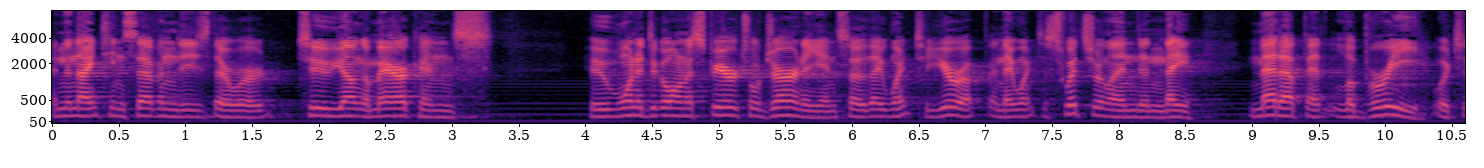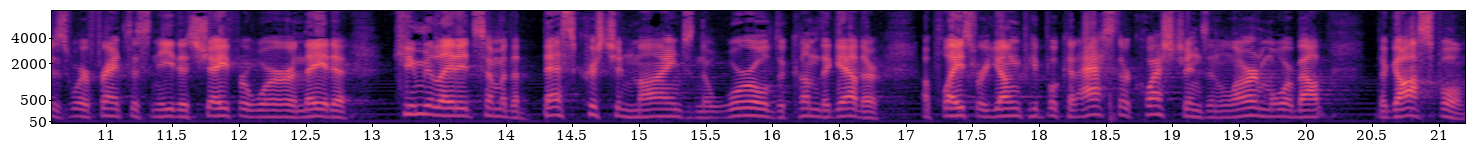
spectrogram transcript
In the 1970s, there were two young Americans who wanted to go on a spiritual journey, and so they went to Europe and they went to Switzerland and they met up at L'Abri, which is where Francis and Edith Schaeffer were, and they had accumulated some of the best Christian minds in the world to come together, a place where young people could ask their questions and learn more about the gospel.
